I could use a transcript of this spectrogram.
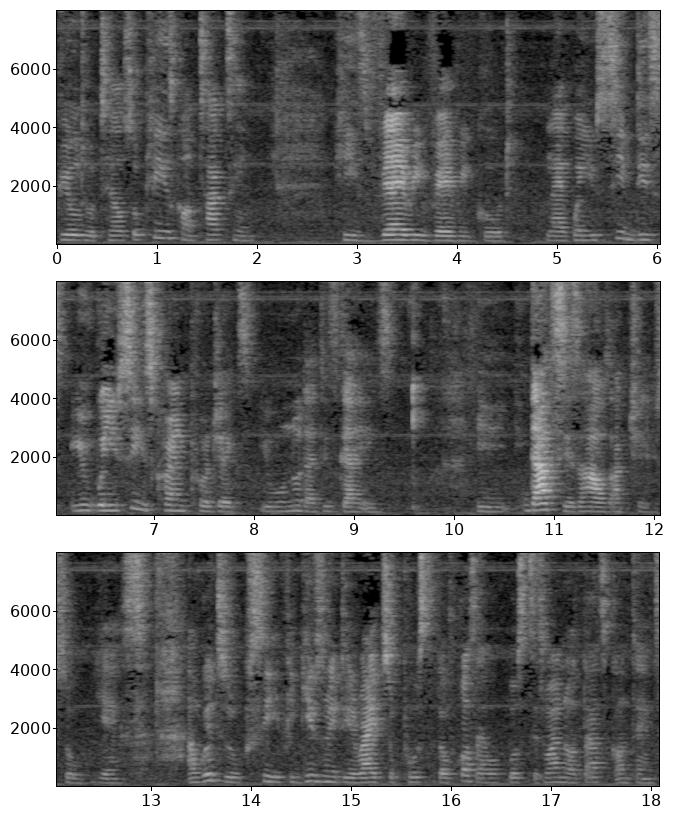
build hotels. So please contact him. He's very, very good like when you see this you when you see his current projects you will know that this guy is he that's his house actually so yes. I'm going to see if he gives me the right to post it. Of course i will post it. Why not? That's content.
